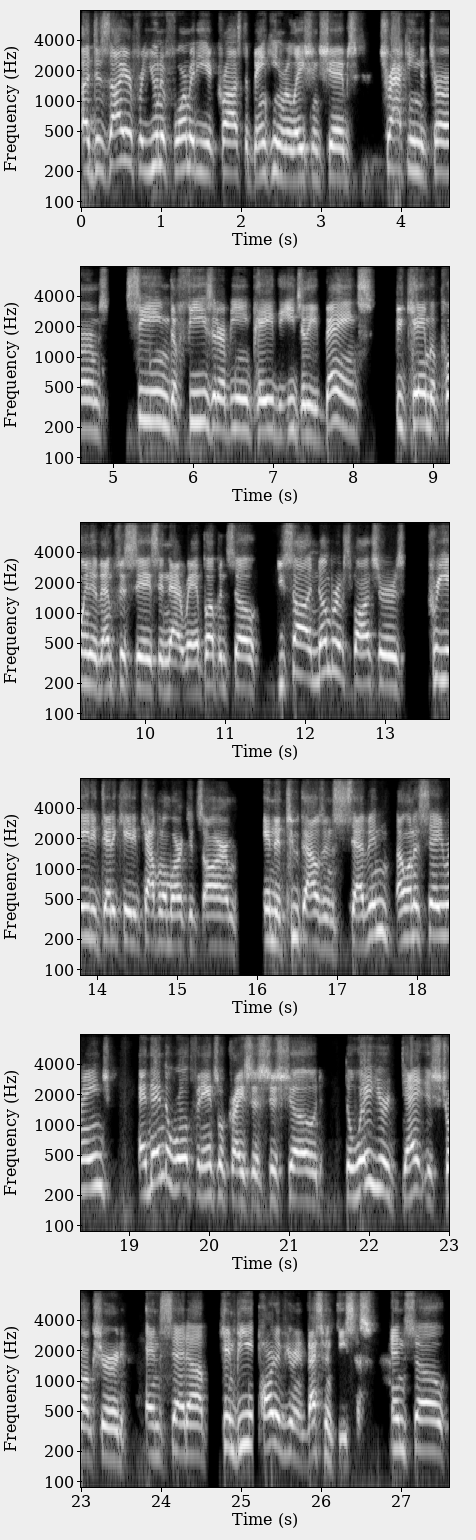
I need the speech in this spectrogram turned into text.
a desire for uniformity across the banking relationships, tracking the terms, seeing the fees that are being paid to each of these banks became a point of emphasis in that ramp up. And so, you saw a number of sponsors create a dedicated capital markets arm in the 2007, I want to say, range. And then the world financial crisis just showed the way your debt is structured and set up can be part of your investment thesis. And so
